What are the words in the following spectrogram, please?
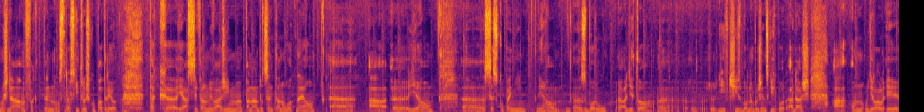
možná fakt ten ostravský trošku patriot, tak eh, já si velmi vážím pana docenta Novotného a jeho seskupení, jeho sborů, ať je to dívčí sbor nebo ženský sbor Adaš a on udělal i,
